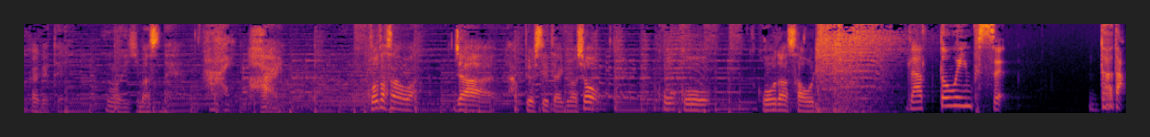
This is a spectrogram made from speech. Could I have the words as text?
かけて、うん、行きますね。はい。はい。幸田さんは？じゃあ発表していただきましょう。高校幸田沙織。ラッドウィンプス。ダダ。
